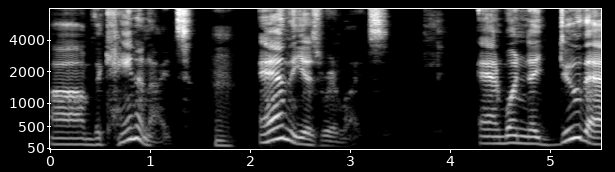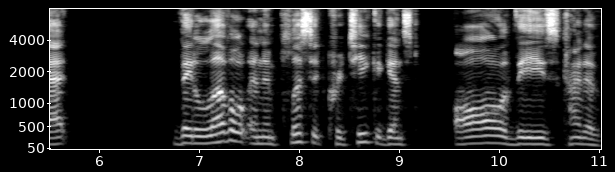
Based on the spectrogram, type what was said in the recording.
um, the Canaanites Hmm. and the Israelites. And when they do that, they level an implicit critique against all of these kind of,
